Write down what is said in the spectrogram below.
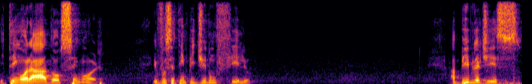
e têm orado ao Senhor. E você tem pedido um filho. A Bíblia diz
